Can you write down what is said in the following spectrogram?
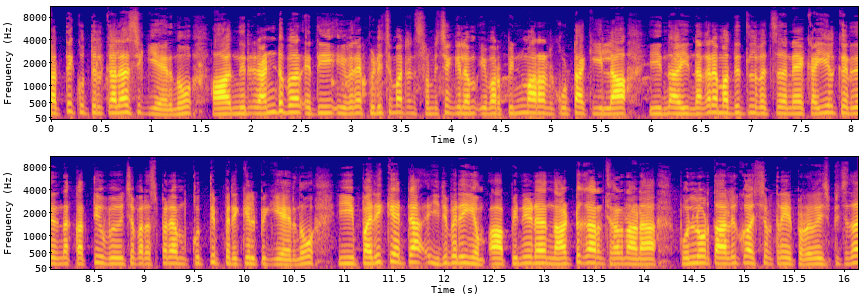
കത്തിക്കുത്തിൽ കലാശിക്കുകയായിരുന്നു. രണ്ടുപേർ എത്തി ഇവരെ പിടിച്ചു മാറ്റാൻ ശ്രമിച്ചെങ്കിലും ഇവർ പിന്മാറാൻ കൂട്ടാക്കിയില്ല. ഈ നഗരമധ്യത്തിൽ വെച്ച് തന്നെ കയ്യിൽ കരുതിയിരുന്ന കത്തി ഉപയോഗിച്ച് പരസ്പരം കുത്തിപ്പരിക്കേൽപ്പിക്കുകയായിരുന്നു. ഈ പരിക്കേറ്റ ഇരുവരെയും പിന്നീട് നാട്ടുകാർ ചേർന്നാണ് പുനലൂർ താലൂക്ക് ആശുപത്രിയിൽ പ്രവേശിപ്പിച്ചത്.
